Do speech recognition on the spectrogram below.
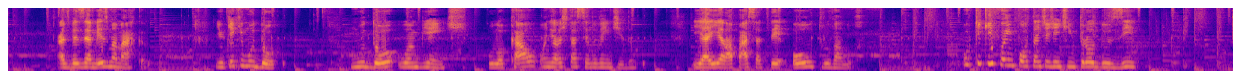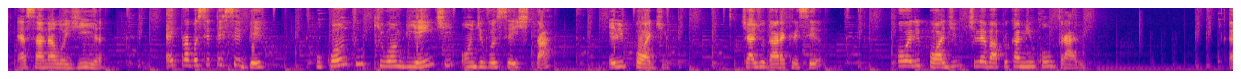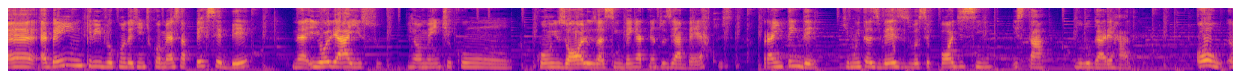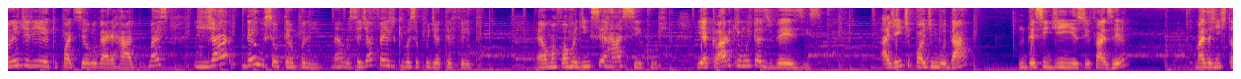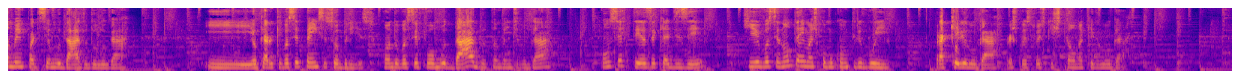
às vezes é a mesma marca. E o que que mudou? Mudou o ambiente, o local onde ela está sendo vendida. E aí ela passa a ter outro valor. Por que, que foi importante a gente introduzir essa analogia é para você perceber o quanto que o ambiente onde você está ele pode te ajudar a crescer ou ele pode te levar para o caminho contrário. É, é bem incrível quando a gente começa a perceber né, e olhar isso realmente com, com os olhos assim bem atentos e abertos para entender que muitas vezes você pode sim estar no lugar errado. Ou eu nem diria que pode ser o lugar errado, mas já deu o seu tempo ali, né? Você já fez o que você podia ter feito. É uma forma de encerrar ciclos. E é claro que muitas vezes a gente pode mudar decidir isso e fazer, mas a gente também pode ser mudado do lugar. E eu quero que você pense sobre isso. Quando você for mudado também de lugar, com certeza quer dizer que você não tem mais como contribuir para aquele lugar, para as pessoas que estão naquele lugar.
